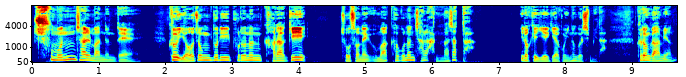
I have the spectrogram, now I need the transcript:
춤은 잘 맞는데 그 여종들이 부르는 가락이 조선의 음악하고는 잘 안 맞았다. 이렇게 얘기하고 있는 것입니다. 그런가 하면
